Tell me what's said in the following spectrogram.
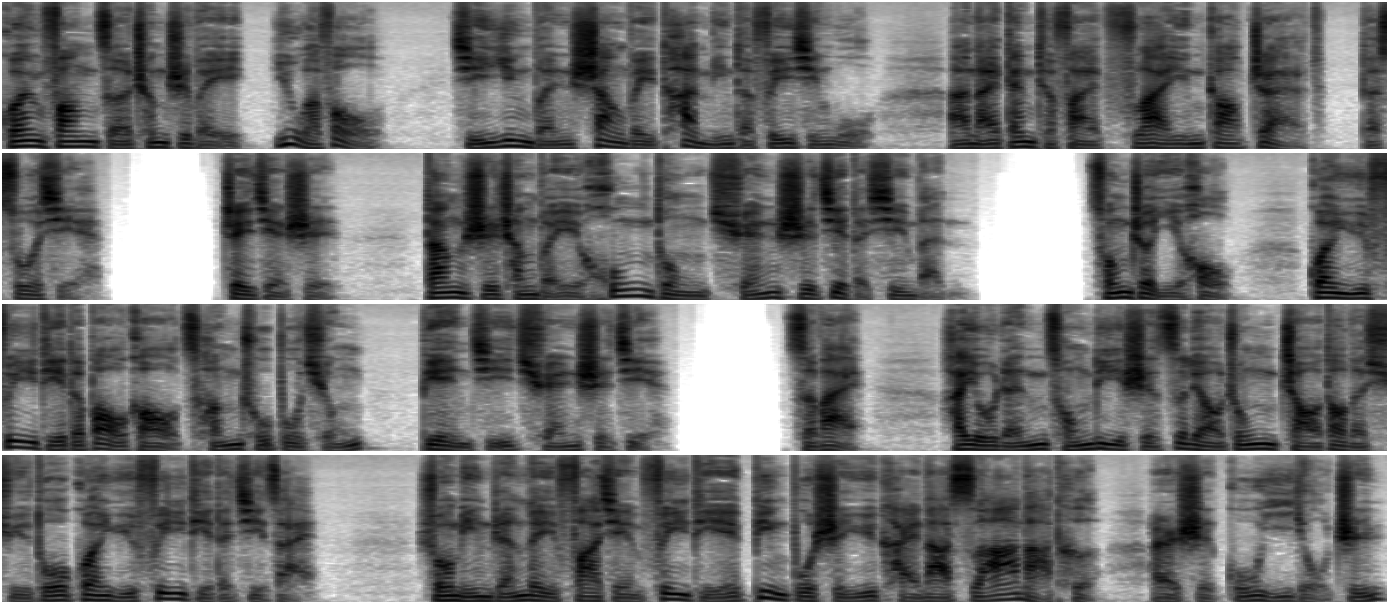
官方则称之为 UFO，即英文尚未探明的飞行物 （Unidentified Flying Object） 的缩写。这件事当时成为轰动全世界的新闻。从这以后，关于飞碟的报告层出不穷，遍及全世界。此外，还有人从历史资料中找到了许多关于飞碟的记载，说明人类发现飞碟并不始于凯纳斯·阿纳特，而是古已有之。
